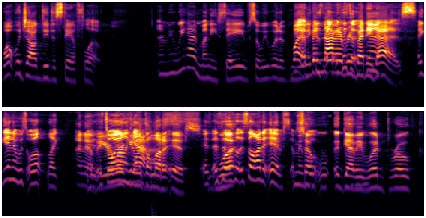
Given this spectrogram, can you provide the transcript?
What would y'all do to stay afloat? I mean, we had money saved, so we would have. But- made it, but 'cause- not everybody again- does. Again, it was oil. Like I know, but it's you're oil and working with a lot of ifs. It's, it's, What- it's, it's a lot of ifs. I mean, so, what- uh, Gabby, what broke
